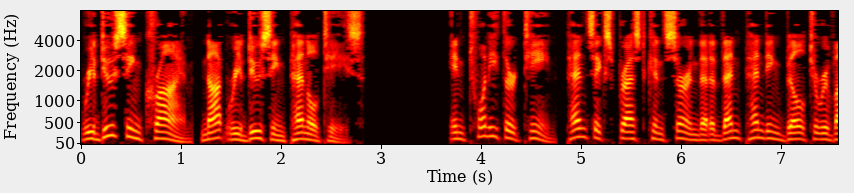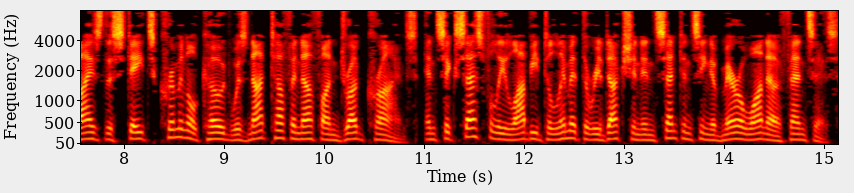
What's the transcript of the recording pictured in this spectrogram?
"...reducing crime, not reducing penalties." In 2013, Pence expressed concern that a then-pending bill to revise the state's criminal code was not tough enough on drug crimes, and successfully lobbied to limit the reduction in sentencing of marijuana offenses.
